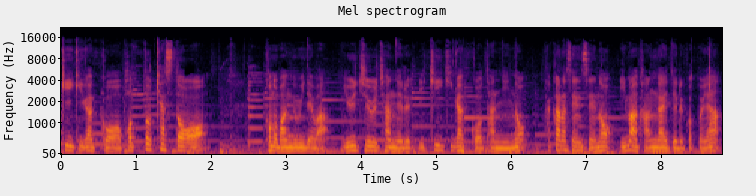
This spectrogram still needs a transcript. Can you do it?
き生き学校ポッドキャスト。この番組では YouTube チャンネル生き生き学校担任の宝先生の今考えていることや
